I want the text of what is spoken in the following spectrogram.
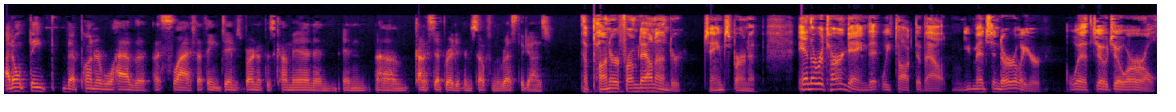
I don't think that punter will have a, a slash. I think James Burnip has come in and, and um, kind of separated himself from the rest of the guys. The punter from down under, James Burnip. And the return game that we've talked about, you mentioned earlier with JoJo Earle,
